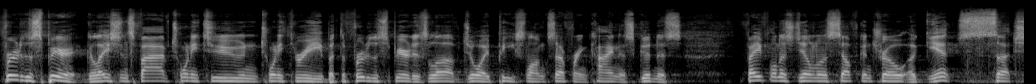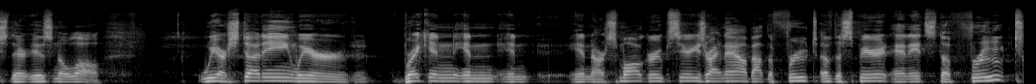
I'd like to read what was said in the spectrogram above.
Fruit of the Spirit, Galatians 5 22 and 23. But the fruit of the Spirit is love, joy, peace, long suffering, kindness, goodness, faithfulness, gentleness, self control. Against such there is no law. We are studying, we are breaking in, in, in our small group series right now about the fruit of the Spirit, and it's the fruit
